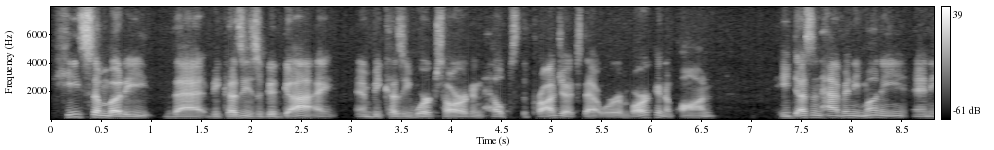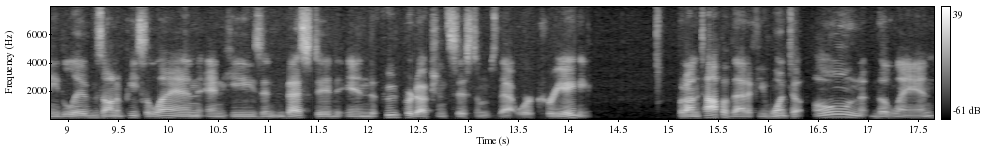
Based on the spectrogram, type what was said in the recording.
he's somebody that because he's a good guy and because he works hard and helps the projects that we're embarking upon, he doesn't have any money and he lives on a piece of land and he's invested in the food production systems that we're creating. But on top of that, if you want to own the land,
